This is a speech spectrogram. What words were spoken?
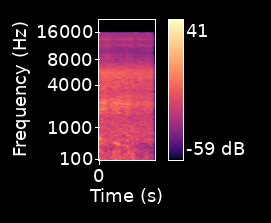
way.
